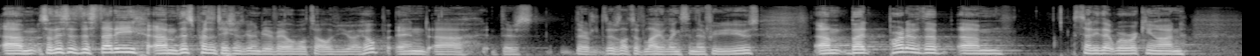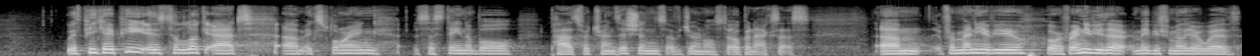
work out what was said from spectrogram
um, so this is the study. this presentation is going to be available to all of you, I hope, and uh, there's there, there's lots of live links in there for you to use. Um, but part of the um, study that we're working on with PKP is to look at um, exploring sustainable paths for transitions of journals to open access. Um, for many of you, or for any of you that may be familiar with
